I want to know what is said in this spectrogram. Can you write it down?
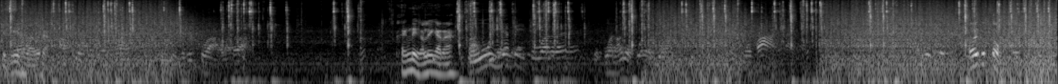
เก็บมีดทำไมวะเนี่ยแข่งหนึ่งก็เล่นกันนะ โอ้ยเยี่ยสี่ตัวเลยอย่ากลัวน้องอย่ากลัวอย่ากลัวเฮ้ยกูตกรอรอรอรอเพื่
